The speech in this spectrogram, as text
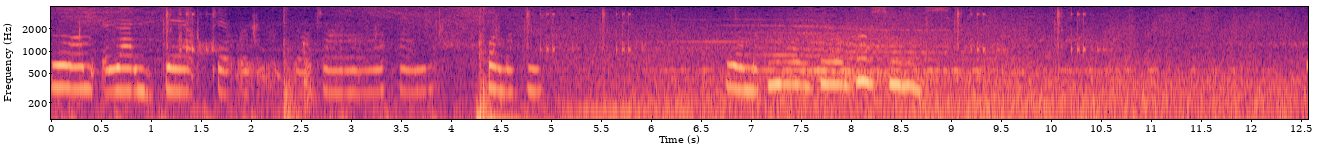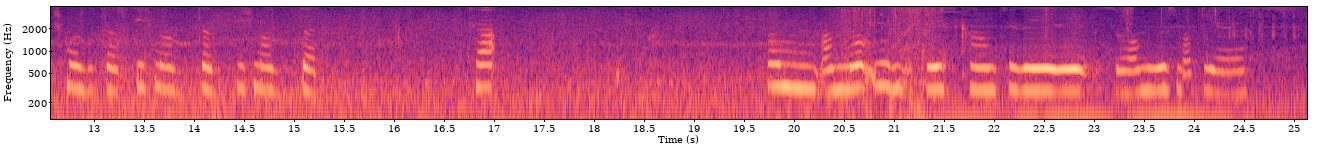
Um, and I'm back. Can't wait. I'm trying to find one of my friends. Yeah, my friend Dish my dad, dish my dad, dish my dad. So, um, I'm not using my face cam today, so I'm using my PS.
